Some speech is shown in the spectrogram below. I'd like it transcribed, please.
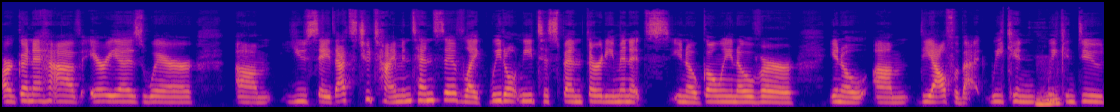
are going to have areas where um, you say that's too time intensive like we don't need to spend 30 minutes you know going over you know um, the alphabet. We can mm-hmm. we can do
